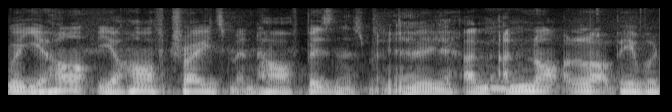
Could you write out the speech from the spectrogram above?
Well, you're half, you're half tradesman, half businessman. Yeah, yeah. And, and not a lot of people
